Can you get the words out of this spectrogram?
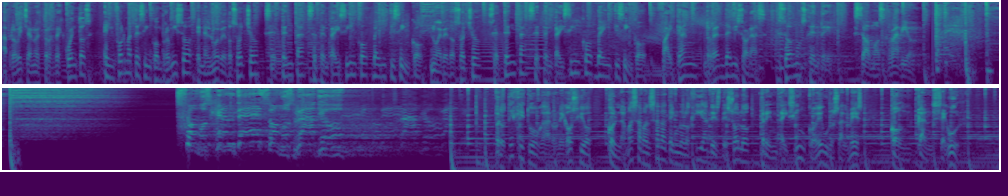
Aprovecha nuestros descuentos e infórmate sin compromiso en el 928 70 75 25. 928 70 75 25. Faikan, red de emisoras. Somos gente. Somos radio. Somos gente, somos radio. Protege tu hogar o negocio con la más avanzada tecnología desde solo 35 euros al mes con Cansegur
